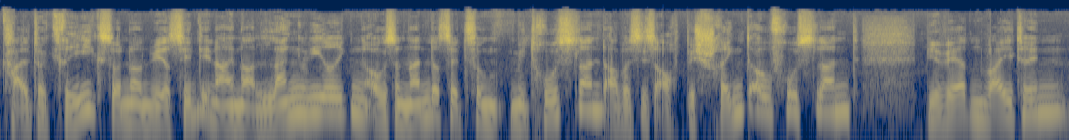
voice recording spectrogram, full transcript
kalter Krieg, sondern wir sind in einer langwierigen Auseinandersetzung mit Russland, aber es ist auch beschränkt auf Russland. Wir werden weiterhin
